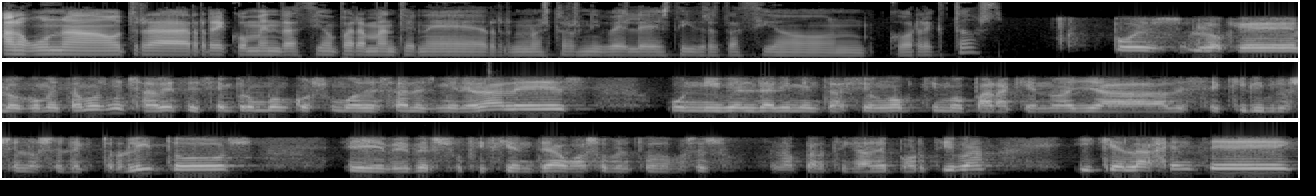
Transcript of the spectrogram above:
¿alguna otra recomendación para mantener nuestros niveles de hidratación correctos? Pues lo que lo comentamos muchas veces, siempre un buen consumo de sales minerales, un nivel de alimentación óptimo para que no haya desequilibrios en los electrolitos, eh, beber suficiente agua, sobre todo, pues eso, en la práctica deportiva, y que la gente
